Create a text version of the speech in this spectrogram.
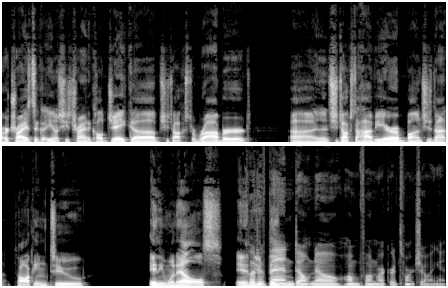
or tries to, you know, she's trying to call Jacob. She talks to Robert, uh, and then she talks to Javier a bunch. She's not talking to anyone else. And Could have think, been, don't know, home phone records weren't showing it.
